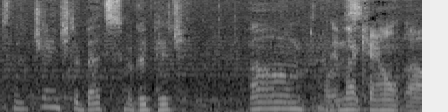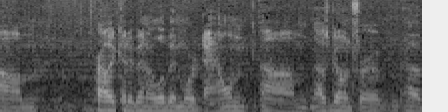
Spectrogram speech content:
Is the change to Betts a good pitch? Um, in that count, um, probably could have been a little bit more down. Um, I was going for a, a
